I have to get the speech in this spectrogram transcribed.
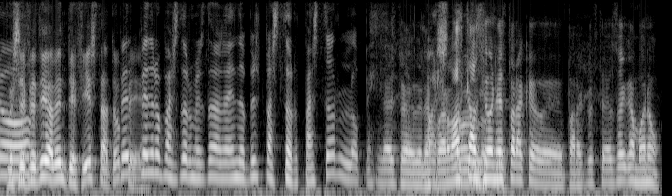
Pedro. Pues efectivamente, fiesta a tope. Pe- Pedro Pastor, me estaba saliendo. Pues Pastor, Pastor López. Les- dar Pastor más canciones López. para que, para que ustedes oigan. Bueno,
